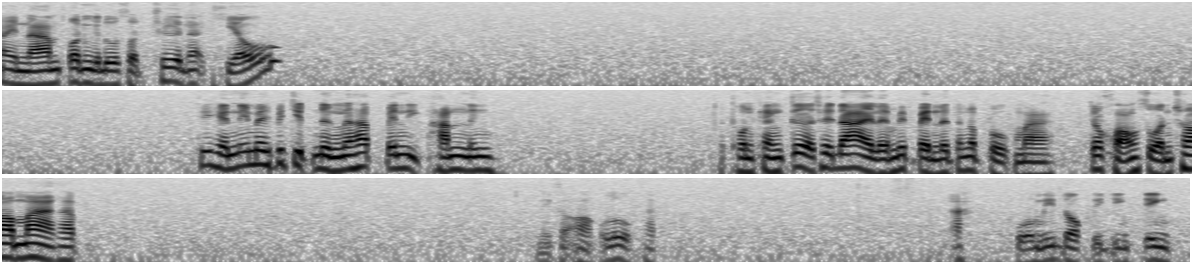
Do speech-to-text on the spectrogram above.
ให้น้ำต้นก็ดูสดชื่นนะเขียว ที่เห็นนี่ไม่พิจิตหนึ่งนะครับ เป็นอีกพันหนึ่งทนแคนเกอร์ใช้ได้เลยไม่เป็นเลยตั้งแต่ปลูกมา เจ้าของสวนชอบมากครับ นี่ก็ออกลูกครับ อะพวงนี้ดกดีจริง ๆ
